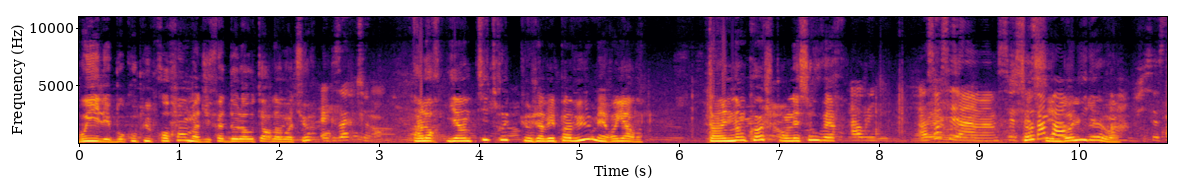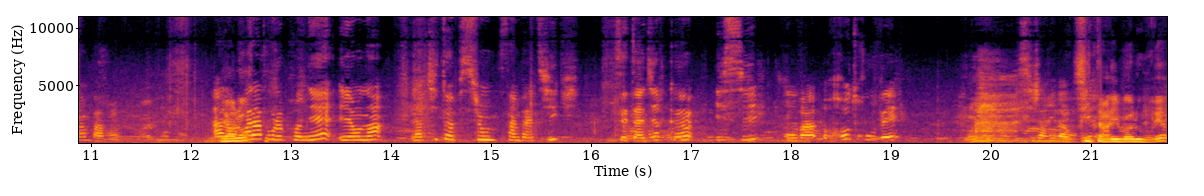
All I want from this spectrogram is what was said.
Oui, il est beaucoup plus profond bah, du fait de la hauteur de la voiture. Exactement. Alors, il y a un petit truc que j'avais pas vu, mais regarde. T'as une encoche pour le laisser ouvert. Ah oui. Ah ça c'est c'est Ça, c'est sympa. une bonne idée, ouais. Ah, c'est sympa. Alors, alors voilà pour le premier et on a la petite option sympathique, c'est-à-dire que ici on va retrouver ah, si j'arrive à Si ouvrir. t'arrives à l'ouvrir.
